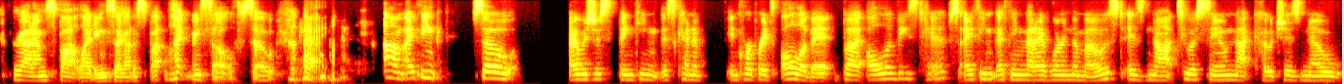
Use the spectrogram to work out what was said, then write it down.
I forgot I'm spotlighting, so I got to spotlight myself. So Okay. um, I think so. I was just thinking this kind of incorporates all of it, but all of these tips, I think the thing that I've learned the most is not to assume that coaches know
